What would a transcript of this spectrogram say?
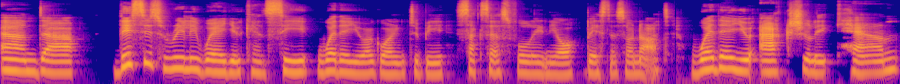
And uh, this is really where you can see whether you are going to be successful in your business or not. Whether you actually can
